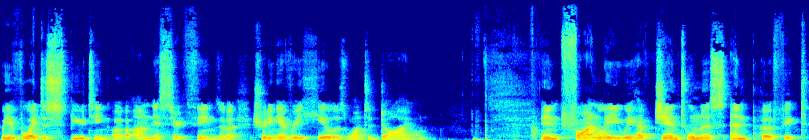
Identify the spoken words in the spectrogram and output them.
We avoid disputing over unnecessary things, over treating every hill as one to die on. And finally, we have gentleness and perfect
